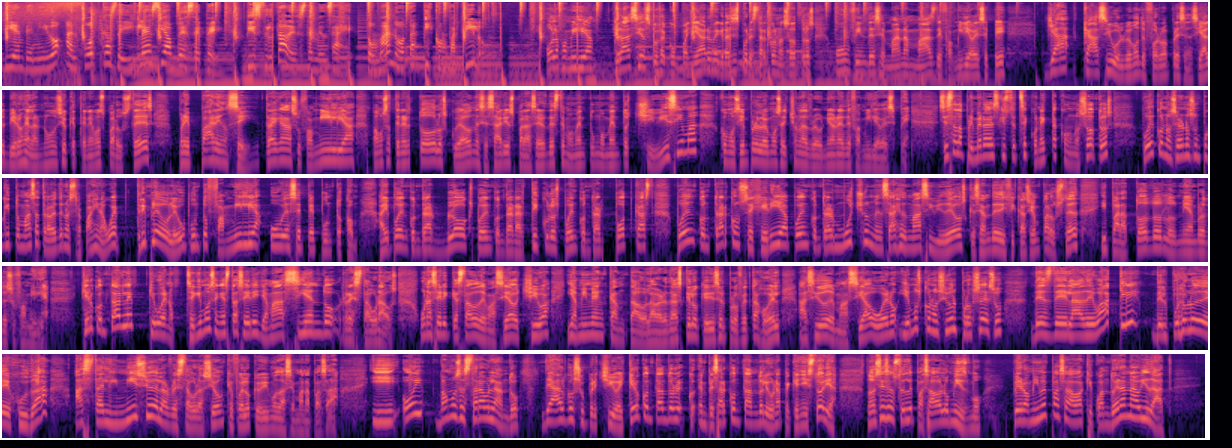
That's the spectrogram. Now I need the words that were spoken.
Bienvenido al podcast de Iglesia BCP. Disfruta de este mensaje, toma nota y compartilo. Hola familia, gracias por acompañarme, gracias por estar con nosotros un fin de semana más de familia BCP. Ya casi volvemos de forma presencial. Vieron el anuncio que tenemos para ustedes. Prepárense, traigan a su familia. Vamos a tener todos los cuidados necesarios para hacer de este momento un momento chivísima, como siempre lo hemos hecho en las reuniones de familia BSP. Si esta es la primera vez que usted se conecta con nosotros, puede conocernos un poquito más a través de nuestra página web www.familiavsp.com. Ahí puede encontrar blogs, puede encontrar artículos, puede encontrar podcast, puede encontrar consejería, puede encontrar muchos mensajes más y videos que sean de edificación para usted y para todos los miembros de su familia. Quiero contarle que bueno, seguimos en esta serie llamada Siendo Restaurados, una serie que ha estado demasiado chiva y a mí me ha encantado. La verdad es que lo que dice el profeta Joel ha sido demasiado bueno y hemos conocido el proceso desde la debacle del pueblo de Judá hasta el inicio de la restauración que fue lo que vimos la semana pasada. Y hoy vamos a estar hablando de algo súper chiva y quiero contándole, empezar contándole una pequeña historia. No sé si a usted le pasaba lo mismo, pero a mí me pasaba que cuando era Navidad,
